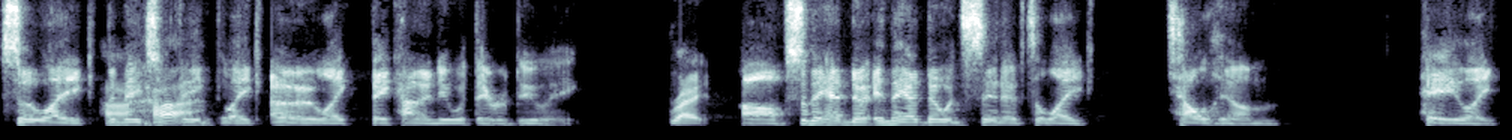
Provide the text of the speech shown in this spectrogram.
so like it makes you think like oh like they kind of knew what they were doing right. um, so they had no, and they had no incentive to like tell him, "Hey, like,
